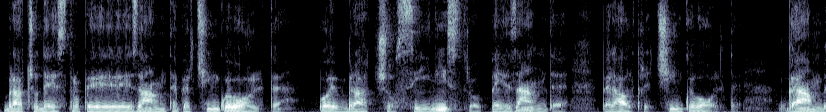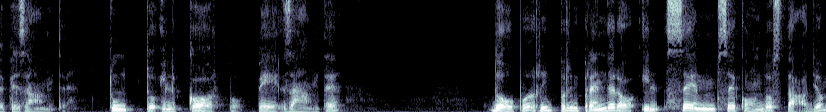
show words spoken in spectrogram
braccio destro pesante per 5 volte, poi braccio sinistro pesante per altre 5 volte gambe pesante, tutto il corpo pesante, dopo riprenderò il secondo stadio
